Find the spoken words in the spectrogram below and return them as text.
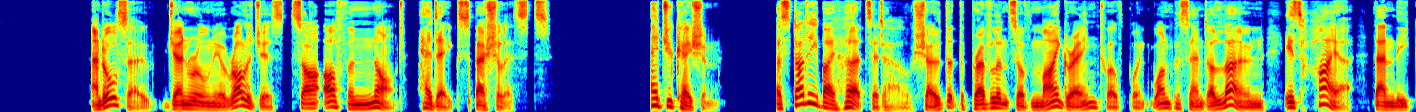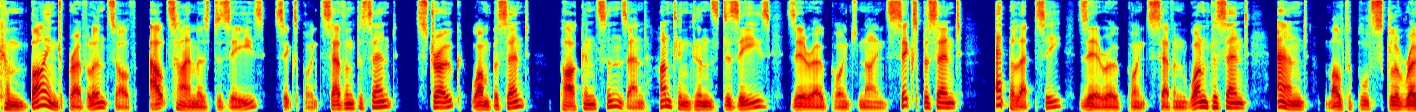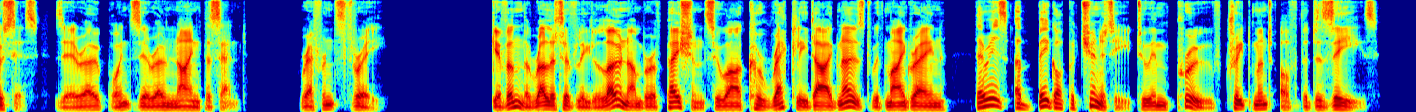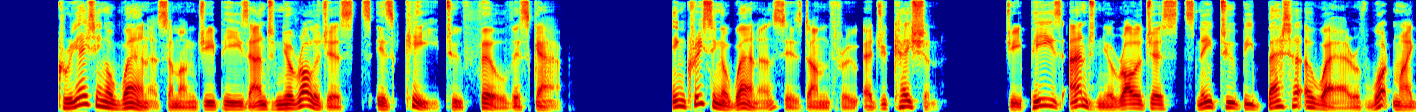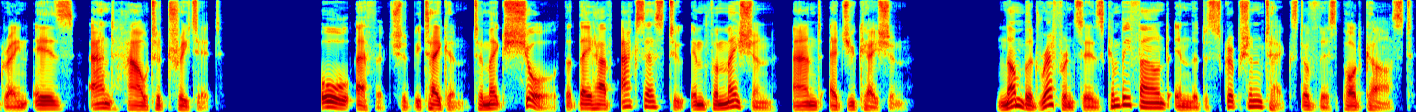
And also, general neurologists are often not headache specialists. Education. A study by Hertz et al. showed that the prevalence of migraine, 12.1% alone, is higher than the combined prevalence of Alzheimer's disease, 6.7%, stroke, 1%, Parkinson's and Huntington's disease, 0.96%, epilepsy, 0.71%, and multiple sclerosis, 0.09%. Reference 3. Given the relatively low number of patients who are correctly diagnosed with migraine, there is a big opportunity to improve treatment of the disease. Creating awareness among GPs and neurologists is key to fill this gap. Increasing awareness is done through education. GPs and neurologists need to be better aware of what migraine is and how to treat it all effort should be taken to make sure that they have access to information and education. Numbered references can be found in the description text of this podcast.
